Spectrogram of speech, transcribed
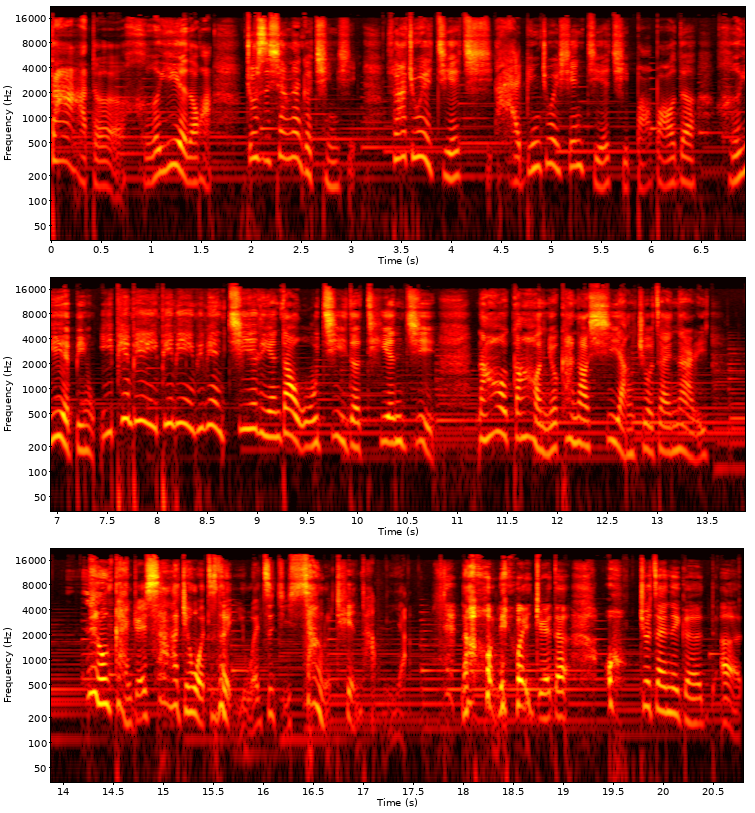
大的荷叶的话，就是像那个情形，所以它就会结起海冰，就会先结起薄薄的荷叶冰，一片片一片片一片片接连到无际的天际，然后刚好你就看到夕阳就在那里，那种感觉刹那间我真的以为自己上了天堂。然后你会觉得，哦，就在那个呃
